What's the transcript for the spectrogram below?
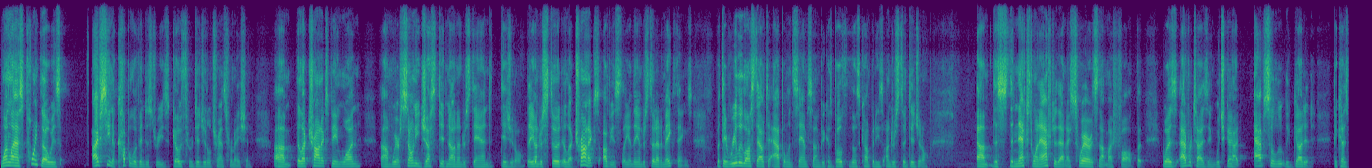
One last point though is I've seen a couple of industries go through digital transformation. Um, electronics being one, um, where Sony just did not understand digital. They understood electronics, obviously, and they understood how to make things, but they really lost out to Apple and Samsung because both of those companies understood digital. Um, this the next one after that, and I swear it's not my fault, but was advertising, which got absolutely gutted because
